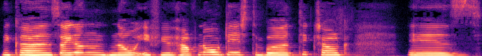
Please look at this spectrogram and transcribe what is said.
Because I don't know if you have noticed but TikTok is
